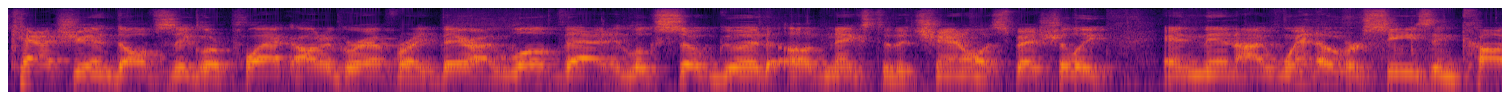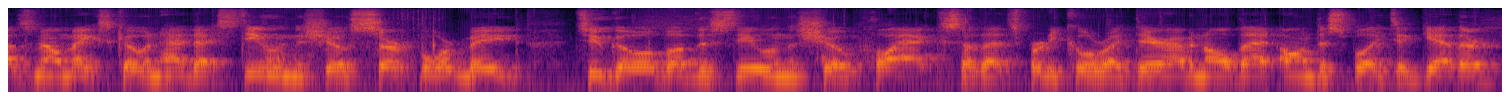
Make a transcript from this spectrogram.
cash-in Dolph Ziggler plaque autograph right there. I love that. It looks so good up next to the channel, especially. And then I went overseas in Cozumel, Mexico, and had that Steal in the Show surfboard made to go above the Steal in the Show plaque, so that's pretty cool right there, having all that on display together.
